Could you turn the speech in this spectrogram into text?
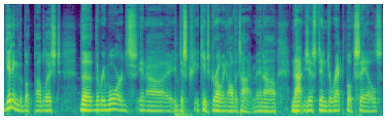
getting the book published, the the rewards in uh, it just it keeps growing all the time, and uh, not just in direct book sales,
